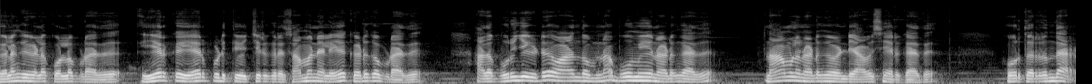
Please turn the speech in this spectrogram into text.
விலங்குகளை கொல்லக்கூடாது இயற்கை ஏற்படுத்தி வச்சுருக்கிற சமநிலையை கெடுக்கக்கூடாது அதை புரிஞ்சுக்கிட்டு வாழ்ந்தோம்னா பூமியும் நடுங்காது நாமளும் நடுங்க வேண்டிய அவசியம் இருக்காது. ஒருத்தர் இருந்தார்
